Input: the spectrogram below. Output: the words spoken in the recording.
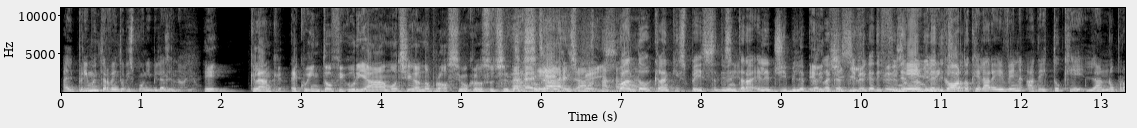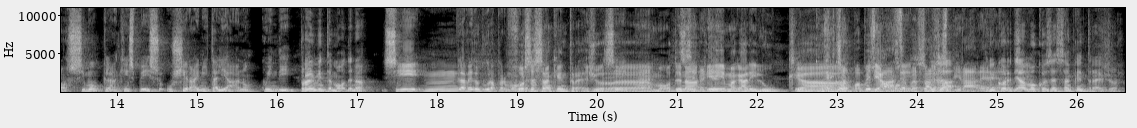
al primo intervento disponibile a gennaio. E Clank è quinto, figuriamoci l'anno prossimo cosa succederà Eh, con già, Clanking già. Space. Quando Clanky Space diventerà eleggibile per la Eleggibile. classifica di fine Esatto. E 2018. ricordo che la Raven ha detto che l'anno prossimo Clanking Space uscirà in italiano. Quindi Probabilmente Modena. sì, mm, la vedo dura per Modena. Forse Sunken Treasure Sì. eh, Eh, Modena sì, perché- e magari Lucca. Così Ecco, un po' più vediamo. spazio Sì, per sì. far Scusa, respirare. Ricordiamo cos'è Sunken Treasure.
